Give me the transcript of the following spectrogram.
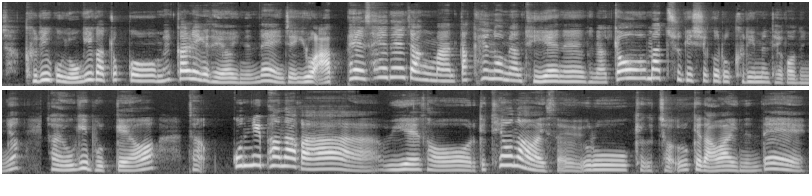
자, 그리고 여기가 조금 헷갈리게 되어 있는데 이제 이 앞에 세네 장만 딱 해놓으면 뒤에는 그냥 껴 맞추기 식으로 그리면 되거든요. 자, 여기 볼게요. 자, 꽃잎 하나가 위에서 이렇게 튀어나와 있어요. 이렇게 그쵸? 이렇게 나와 있는데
